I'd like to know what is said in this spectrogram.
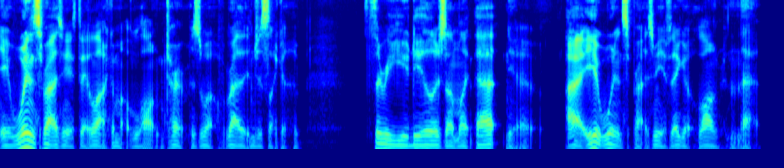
It wouldn't surprise me if they lock him up long term as well, rather than just like a three year deal or something like that. Yeah, It wouldn't surprise me if they go longer than that.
